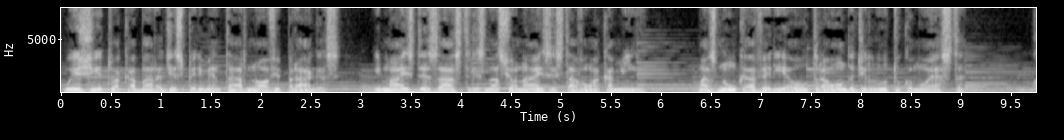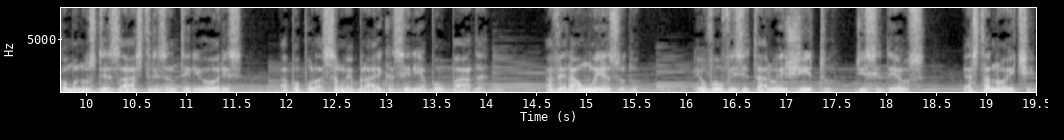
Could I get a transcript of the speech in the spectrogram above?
O Egito acabara de experimentar nove pragas, e mais desastres nacionais estavam a caminho, mas nunca haveria outra onda de luto como esta. Como nos desastres anteriores, a população hebraica seria poupada. Haverá um êxodo. Eu vou visitar o Egito, disse Deus, esta noite.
